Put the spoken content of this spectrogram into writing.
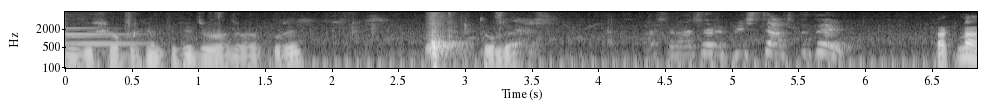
এই যে সব এখান থেকে জোড়া জোড়া করে তোলে। আসেন আসেন বৃষ্টি আসতেছে। থাক না।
